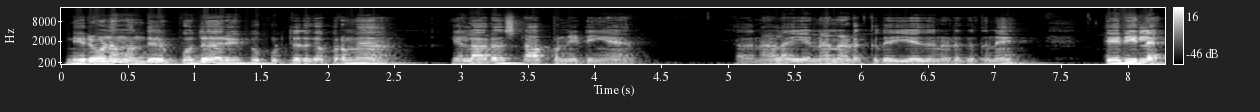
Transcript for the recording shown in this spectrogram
நிறுவனம் வந்து பொது அறிவிப்பு கொடுத்ததுக்கப்புறமா எல்லாரும் ஸ்டாப் பண்ணிட்டீங்க. அதனால் என்ன நடக்குது ஏது நடக்குதுன்னு தெரியல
